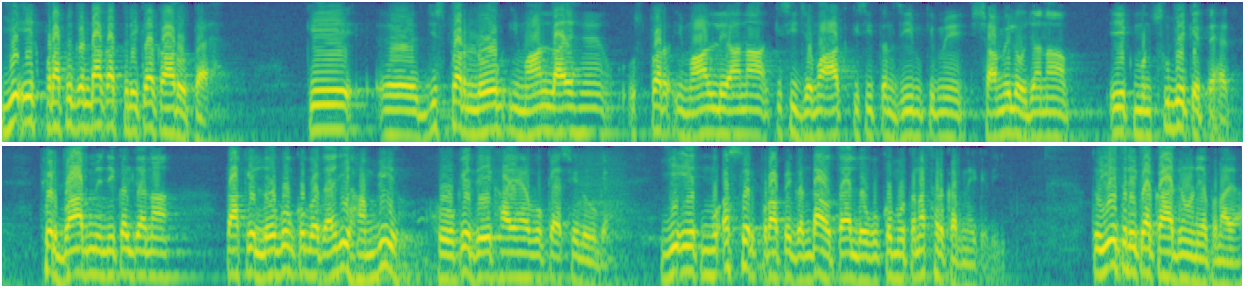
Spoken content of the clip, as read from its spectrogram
یہ ایک پراپیگنڈا کا طریقہ کار ہوتا ہے کہ جس پر لوگ ایمان لائے ہیں، اس پر ایمان لے آنا، کسی جماعت، کسی تنظیم میں شامل ہو جانا ایک منصوبے کے تحت، پھر بعد میں نکل جانا، تاکہ لوگوں کو بتائیں جی ہم بھی ہو کے دیکھ آئے ہیں، وہ کیسے لوگ ہیں۔ یہ ایک مؤثر پراپے گنڈا ہوتا ہے لوگوں کو متنفر کرنے کے لیے۔ تو یہ طریقہ کار انہوں نے اپنایا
